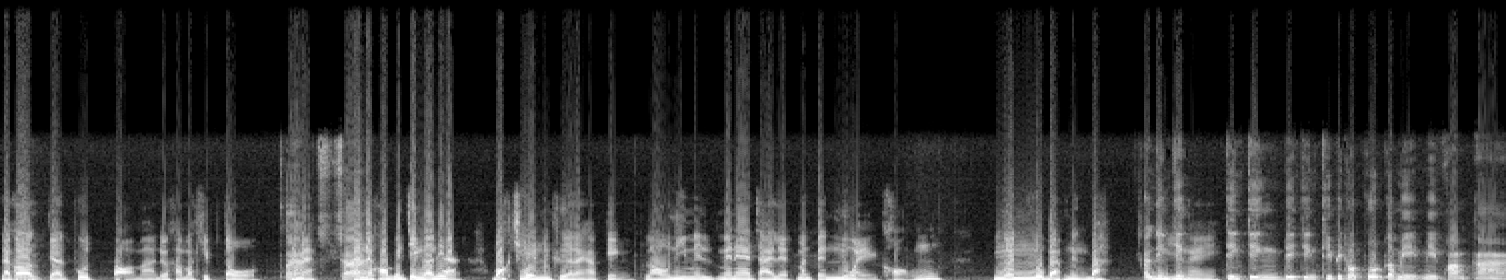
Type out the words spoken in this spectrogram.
แล้วก็อืมจะพูดต่อมาด้วยคำว่าคริปโตใช่ไหมอ่าใช่แต่ในความเป็นจริงแล้วเนี่ยบล็อกเชนมันคืออะไรครับเก่ง เรานี่ไม่ไม่แน่ใจเลย มันเป็นหน่วยของเงินรูปแบบหนึ่งปะ อันจริงหรือยังไงจริงจริงๆจริงๆที่พี่ทศพูดก็มีมีความอ่า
